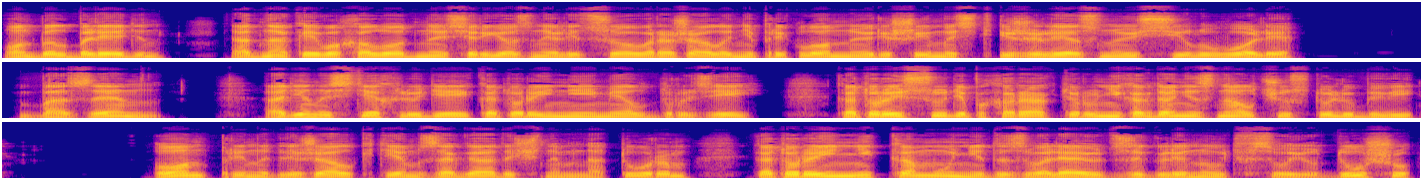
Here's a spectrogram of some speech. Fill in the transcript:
Он был бледен, однако его холодное серьезное лицо выражало непреклонную решимость и железную силу воли. Базен один из тех людей, который не имел друзей, который, судя по характеру, никогда не знал чувства любви. Он принадлежал к тем загадочным натурам, которые никому не дозволяют заглянуть в свою душу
